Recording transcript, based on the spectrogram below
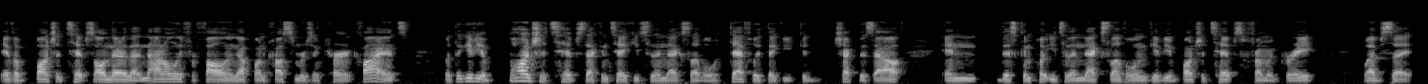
They have a bunch of tips on there that not only for following up on customers and current clients, but they give you a bunch of tips that can take you to the next level. Definitely think you could check this out, and this can put you to the next level and give you a bunch of tips from a great website.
